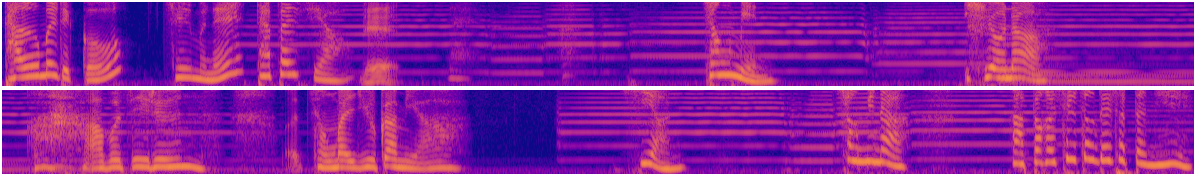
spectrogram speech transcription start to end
다음을 듣고 질문에 답하시오. There. 형민. 희연아. 아, 아버지 일은 정말 유감이야. 희연. 형민아, 아빠가 실종되셨다니.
